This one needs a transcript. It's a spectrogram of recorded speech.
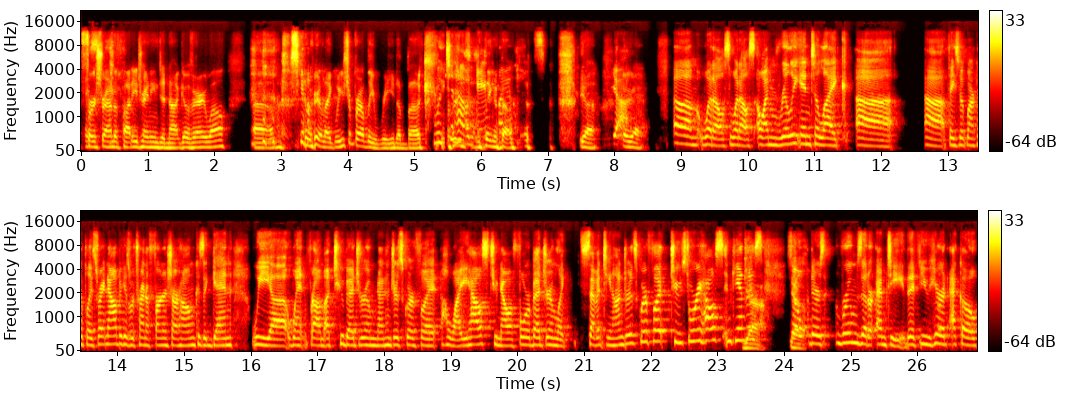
first round of potty training did not go very well. Um, so Yeah. we are like, we should probably read a book. We should have a game about this. Yeah. Yeah. Okay. Um, what else? What else? Oh, I'm really into like uh uh Facebook marketplace right now because we're trying to furnish our home. Cause again, we uh went from a two bedroom, 900 square foot Hawaii house to now a four bedroom, like 1700 square foot, two story house in Kansas. Yeah. So Yeah. there's rooms that are empty. If you hear an echo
